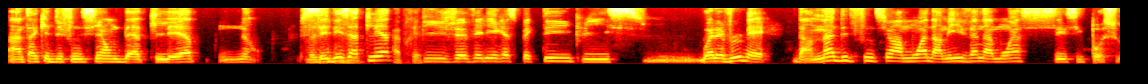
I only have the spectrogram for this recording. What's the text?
En tant que définition d'athlète, non. C'est des athlètes, après. puis je vais les respecter, puis whatever, mais dans ma définition à moi, dans mes veines à moi, c'est c'est pas ça.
